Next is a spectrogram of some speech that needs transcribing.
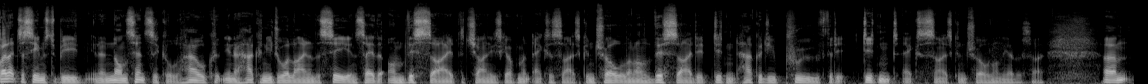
But that just seems to be you know nonsensical. How could you know how can you draw a line in the sea and say that on this side the Chinese government exercised control and on this side it didn't? How could you prove that it didn't exercise control on the other side? Um,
